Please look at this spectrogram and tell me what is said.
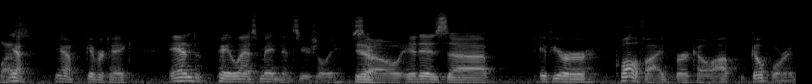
less. Yeah, yeah, give or take, and pay less maintenance usually. Yeah. So it is, uh, if you're qualified for a co-op, go for it.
